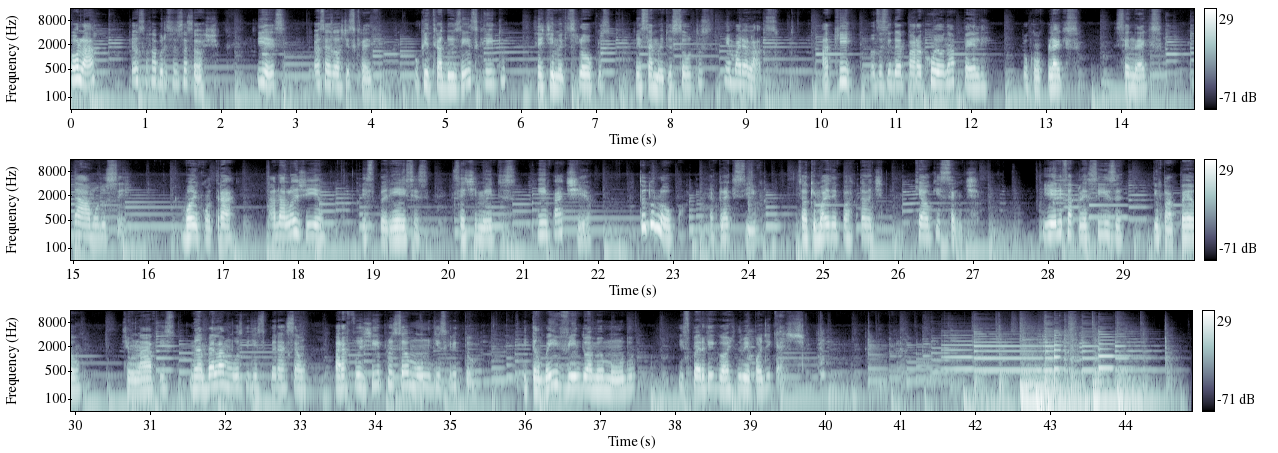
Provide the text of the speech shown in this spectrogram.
Olá, eu sou Fabrício Cesorte e esse é o Cesorte Escreve, o que traduz em escrito sentimentos loucos, pensamentos soltos e embaralhados. Aqui você se depara com eu na pele, o complexo, senexo da alma do ser. Vão encontrar analogia, experiências, sentimentos e empatia. Tudo louco, reflexivo, só que mais importante que é o que sente. E ele só precisa de um papel, de um lápis uma bela música de inspiração para fugir para o seu mundo de escritor. Então, bem-vindo ao meu mundo. Espero que goste do meu podcast.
